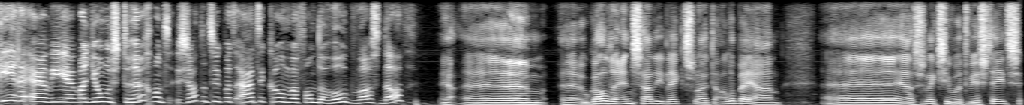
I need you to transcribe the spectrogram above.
Keren er weer wat jongens terug? Want er zat natuurlijk wat aan te komen waarvan de hoop was dat. Ja, ehm eh, Ugalde en Sadilek sluiten allebei aan. Ja, de selectie wordt weer steeds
